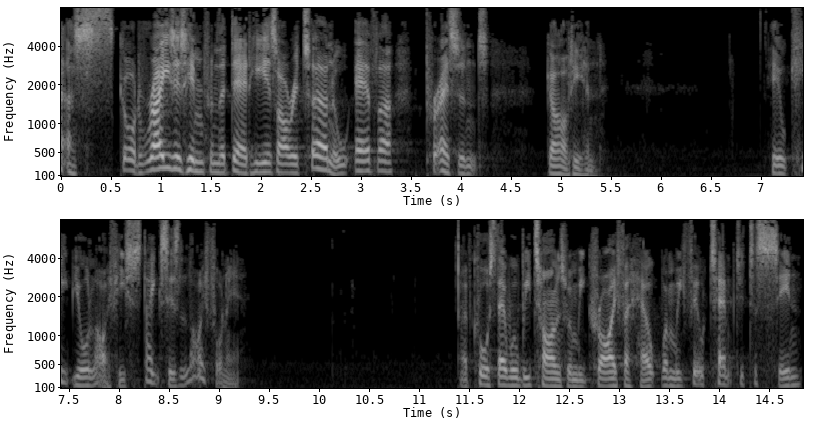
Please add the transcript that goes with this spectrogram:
As God raises him from the dead, he is our eternal, ever present guardian. He'll keep your life, he stakes his life on it. Of course, there will be times when we cry for help, when we feel tempted to sin,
